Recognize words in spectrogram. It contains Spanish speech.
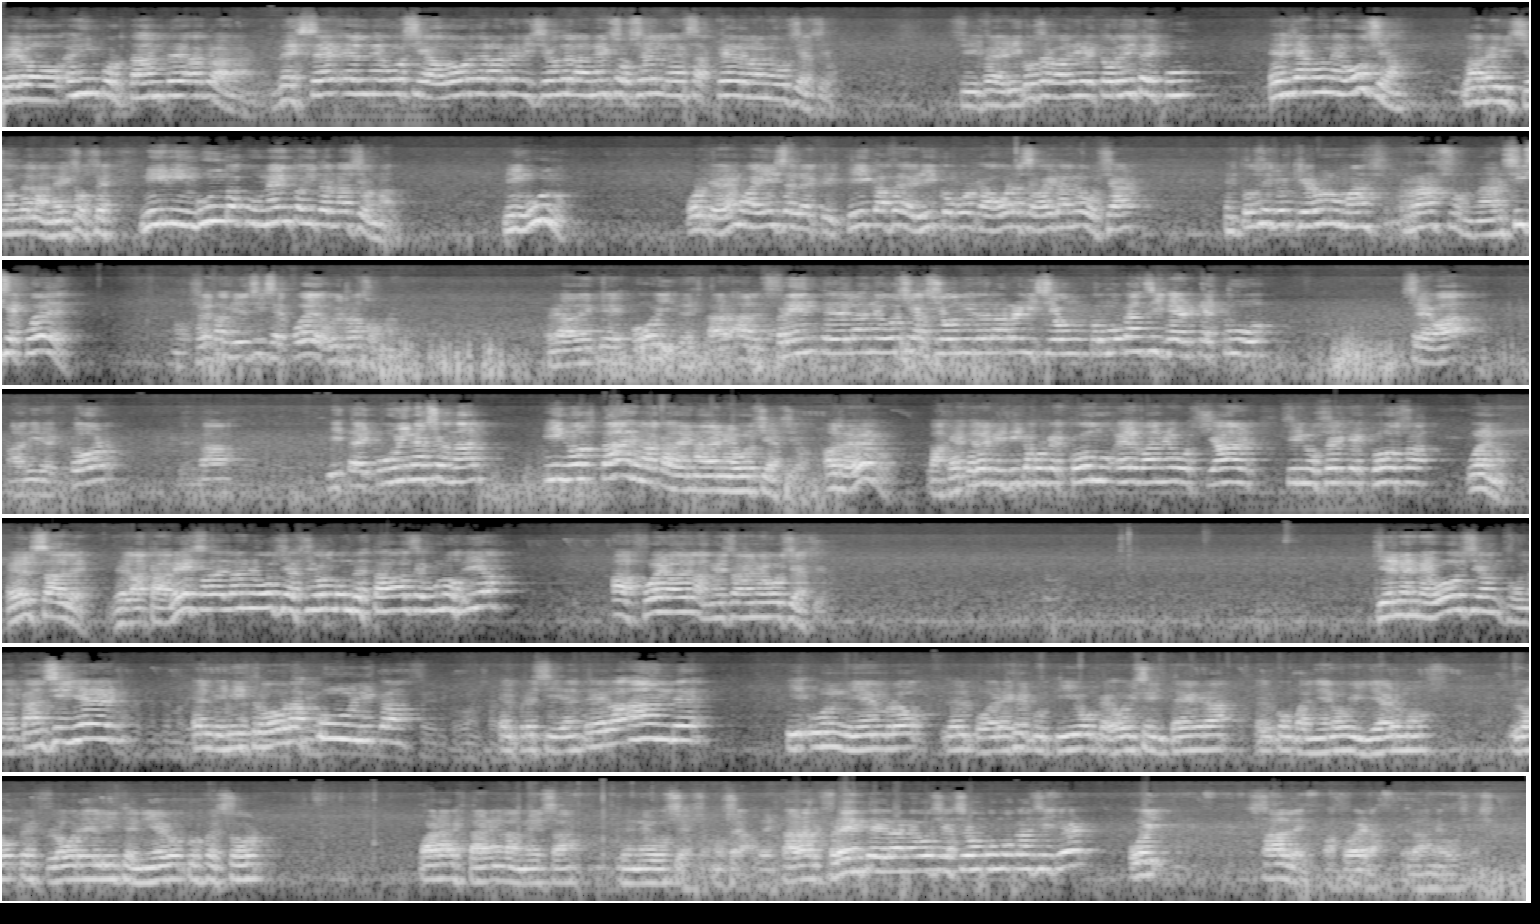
Pero es importante aclarar, de ser el negociador de la revisión del anexo C, le saqué de la negociación. Si Federico se va director de Itaipú, él ya no negocia la revisión del anexo C, ni ningún documento internacional, ninguno. Porque vemos ahí, se le critica a Federico porque ahora se va a ir a negociar. Entonces yo quiero nomás razonar, si se puede. No sé también si se puede hoy razonar. Pero de que hoy, de estar al frente de la negociación y de la revisión como canciller que estuvo, se va a director de Itaipú y Nacional y no está en la cadena de negociación. Al revés, la gente le critica porque cómo él va a negociar si no sé qué cosa. Bueno, él sale de la cabeza de la negociación donde estaba hace unos días afuera de la mesa de negociación. Quienes negocian son el canciller, el ministro de Obras Públicas, el presidente de la ANDE y un miembro del Poder Ejecutivo que hoy se integra, el compañero Guillermo López Flores, el ingeniero profesor, para estar en la mesa de negociación. O sea, de estar al frente de la negociación como canciller, hoy sale afuera de la negociación.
